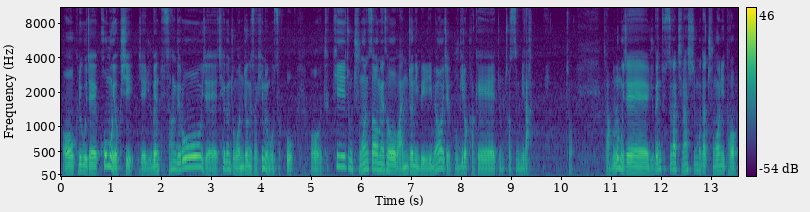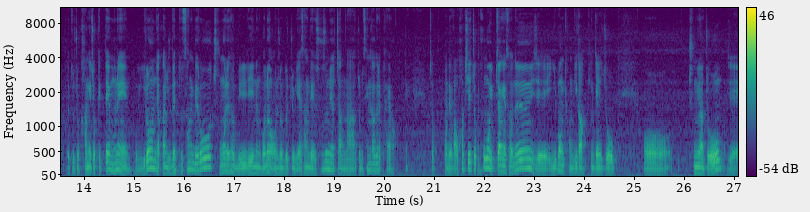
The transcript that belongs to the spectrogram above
어 그리고 이제 코모 역시 이제 유벤투스 상대로 이제 최근 좀 원정에서 힘을 못 썼고 어 특히 좀 중원 싸움에서 완전히 밀리며 이제 무기력하게 좀 졌습니다. 네, 그렇죠. 자 물론 뭐 이제 유벤투스가 지난 시즌보다 중원이 더 그래도 좀 강해졌기 때문에 뭐 이런 약간 유벤투스 상대로 중원에서 밀리는 거는 어느 정도 좀 예상된 수준이었지 않나 좀 생각을 해봐요. 네, 그렇죠. 근데 확실히 좀 코모 입장에서는 이제 이번 경기가 굉장히 좀 어, 중요한 좀 이제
